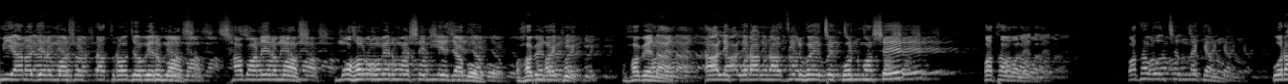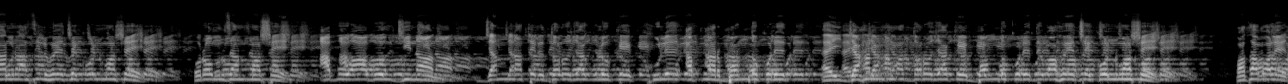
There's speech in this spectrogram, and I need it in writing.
মিয়ারাজের মাস অর্থাৎ রজবের মাস সাবানের মাস মহরমের মাসে নিয়ে যাব। হবে নাকি? হবে না। তাহলে কোরআন নাজিল হয়েছে কোন মাসে? কথা বলে না। কথা বলছেন না কেন? কোরআন নাজিল হয়েছে কোন মাসে? রমজান মাসে। আবু আবুল জিনান, জান্নাতের দরজাগুলোকে খুলে আপনার বন্ধ করে, এই জাহান্নামার দরজাকে বন্ধ করে দেওয়া হয়েছে কোন মাসে? কথা বলেন।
